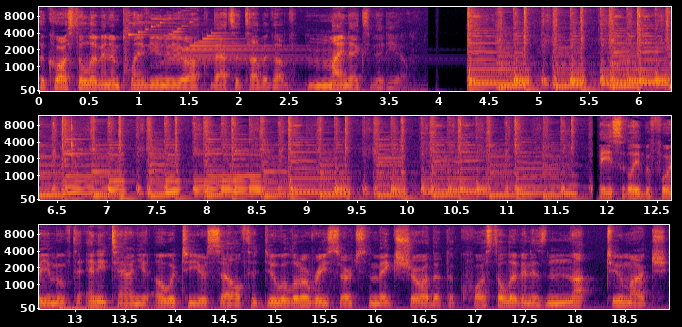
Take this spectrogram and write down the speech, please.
The cost of living in Plainview, New York. That's the topic of my next video. Basically, before you move to any town, you owe it to yourself to do a little research to make sure that the cost of living is not too much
